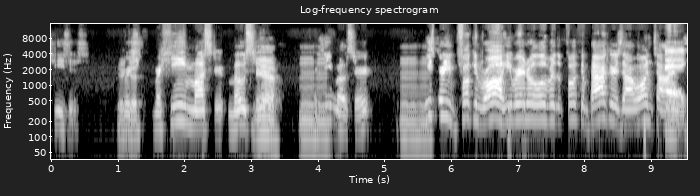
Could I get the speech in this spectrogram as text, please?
Jesus, You're Rash, good. Raheem Mustard, Mostert, Yeah. Mhm, Raheem Mostert. Mhm. He's pretty fucking raw. He ran all over the fucking Packers that one time. Hey,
